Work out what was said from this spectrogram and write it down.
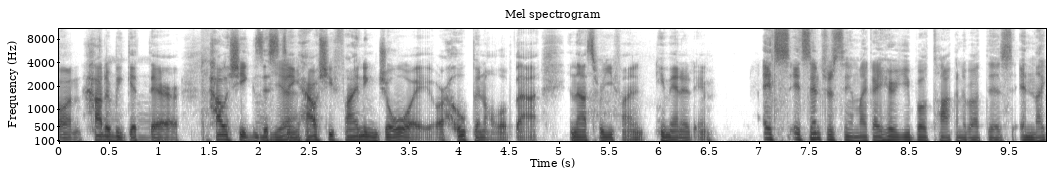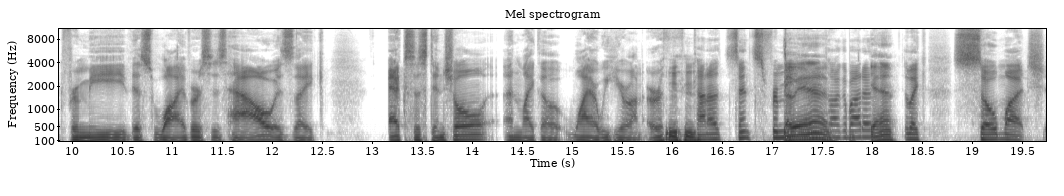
on how did we get there? How is she existing? Yeah. How is she finding joy or hope in all of that? And that's where you find humanity. It's it's interesting. Like I hear you both talking about this, and like for me, this why versus how is like existential and like a why are we here on earth Mhm. kind of sense for me. Oh, when yeah. you talk about it. Yeah. Like so much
